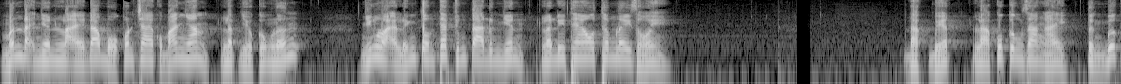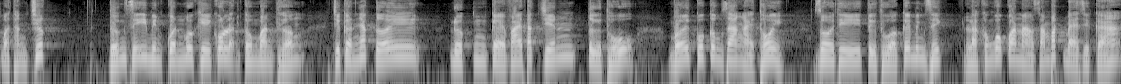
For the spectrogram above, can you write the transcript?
Mẫn đại nhân lại đao bổ con trai của bá nhan, lập nhiều công lớn. Những loại lính tôn thép chúng ta đương nhiên là đi theo thâm lây rồi. Đặc biệt là quốc công gia ngài từng bước mà thăng chức. Tướng sĩ biên quân mỗi khi có luận công ban thưởng chỉ cần nhắc tới được kể vai tác chiến tử thủ với quốc công gia ngài thôi rồi thì tử thủ ở cây minh dịch là không có quan nào dám bắt bẻ gì cả.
